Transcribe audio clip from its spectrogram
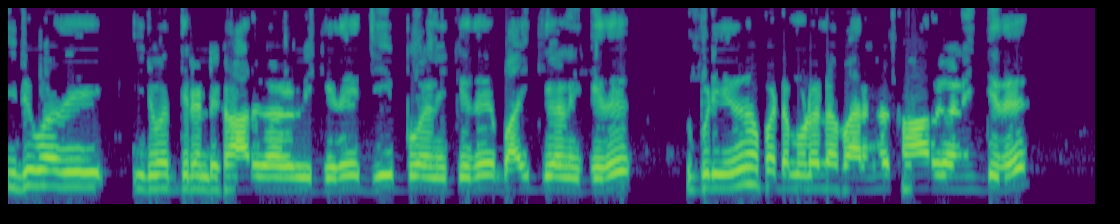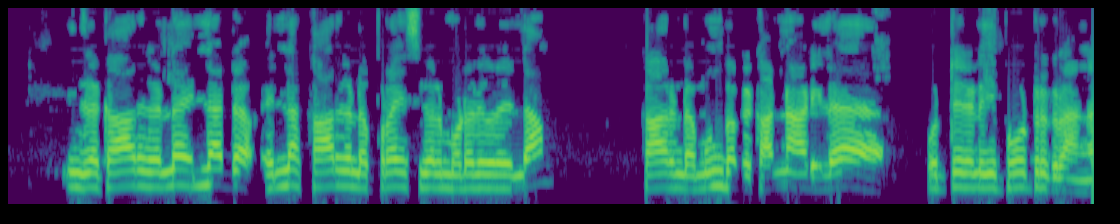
இருபது இருபத்தி ரெண்டு கார்கள் நிக்குது ஜீப்புகள் நிக்குது பைக்குகள் நிக்குது. இப்படி ஏகப்பட்ட முறையில் பாருங்கள் கார்கள் நிக்குது. இந்த கார்கள்ல எல்லா எல்லா கார்களோட ப்ரைஸுகள் மாடல்கள் எல்லாம் காருண்ட முன்பக்க கண்ணாடியில் ஒட்டு எழுதி போட்டிருக்கிறாங்க.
